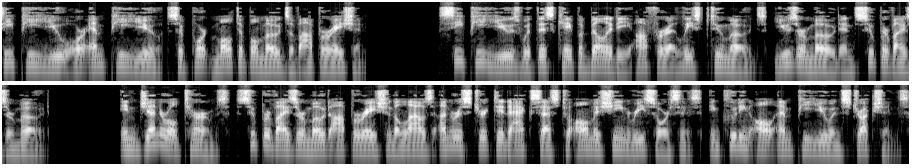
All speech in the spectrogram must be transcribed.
CPU or MPU support multiple modes of operation. CPUs with this capability offer at least two modes, user mode and supervisor mode. In general terms, supervisor mode operation allows unrestricted access to all machine resources, including all MPU instructions.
